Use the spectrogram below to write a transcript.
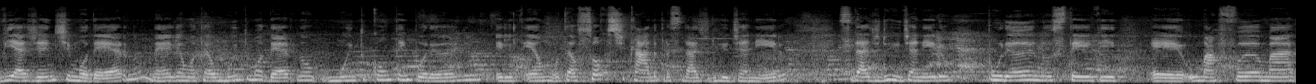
viajante moderno, né? Ele é um hotel muito moderno, muito contemporâneo. Ele é um hotel sofisticado para a cidade do Rio de Janeiro cidade do Rio de Janeiro, por anos, teve é, uma fama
